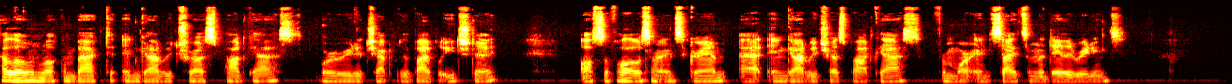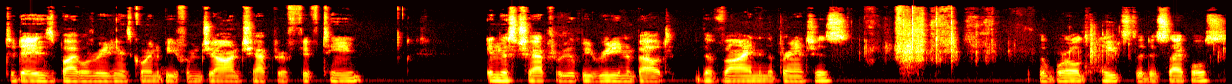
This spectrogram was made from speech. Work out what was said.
Hello and welcome back to In God We Trust podcast, where we read a chapter of the Bible each day. Also follow us on Instagram at In God We Trust podcast for more insights on the daily readings. Today's Bible reading is going to be from John chapter 15. In this chapter, we'll be reading about the vine and the branches. The world hates the disciples,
